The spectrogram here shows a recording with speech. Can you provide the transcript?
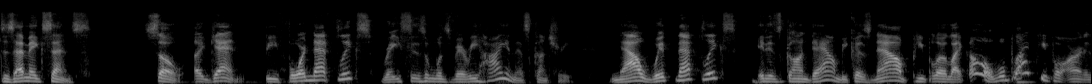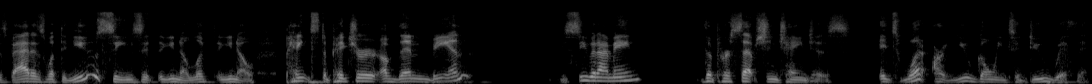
Does that make sense? So again before Netflix, racism was very high in this country. Now with Netflix, it has gone down because now people are like, "Oh, well, black people aren't as bad as what the news seems, it, you know, look, you know, paints the picture of them being." You see what I mean? The perception changes. It's what are you going to do with it?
